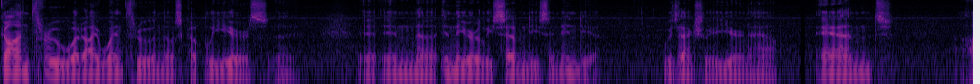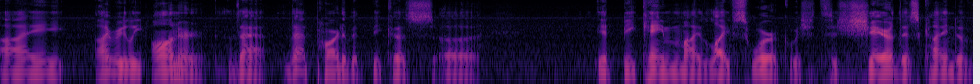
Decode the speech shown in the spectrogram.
gone through what I went through in those couple of years uh, in uh, in the early 70s in India. It was actually a year and a half, and I I really honor that that part of it because uh, it became my life's work, which is to share this kind of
